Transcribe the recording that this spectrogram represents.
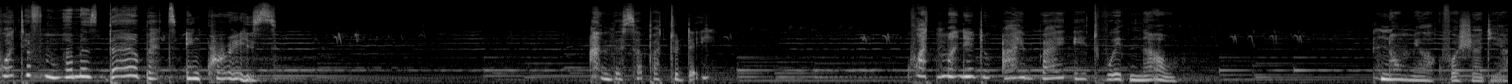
What if Mama's diabetes increase? And the supper today? What money do I buy it with now? No milk for Shadia.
